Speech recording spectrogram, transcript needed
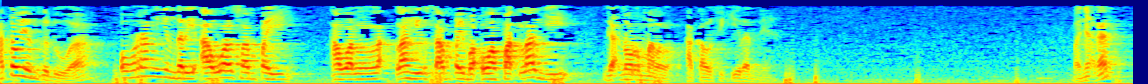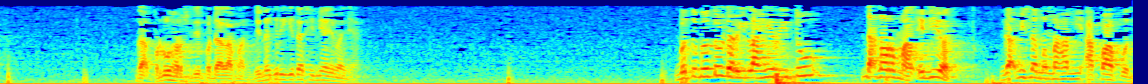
atau yang kedua, orang yang dari awal sampai awal lahir sampai wafat lagi nggak normal akal pikirannya. Banyak kan? Nggak perlu harus di pedalaman. Di negeri kita sini aja banyak. Betul-betul dari lahir itu nggak normal, idiot, nggak bisa memahami apa pun.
